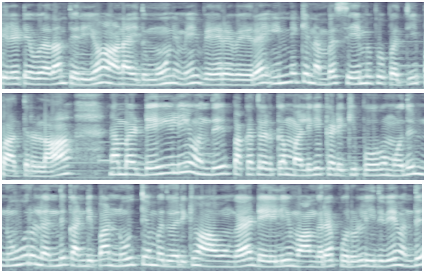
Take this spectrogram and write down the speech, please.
ரிலேட்டிவாக தான் தெரியும். ஆனால் இது மூணுமே வேறு வேறு. இன்றைக்கி நம்ம சேமிப்பு பற்றி பார்த்துடலாம் நம்ம டெய்லியும் வந்து பக்கத்தில் இருக்க மளிகை கடைக்கு போகும்போது நூறுலேருந்து கண்டிப்பாக நூற்றி ஐம்பது வரைக்கும் ஆகுங்க. டெய்லியும் வாங்குகிற பொருள். இதுவே வந்து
